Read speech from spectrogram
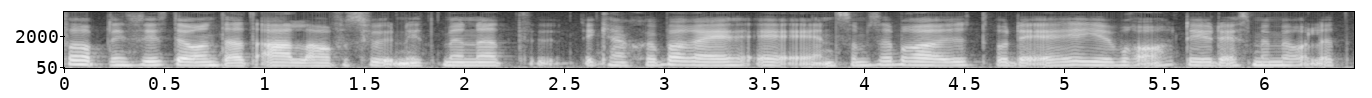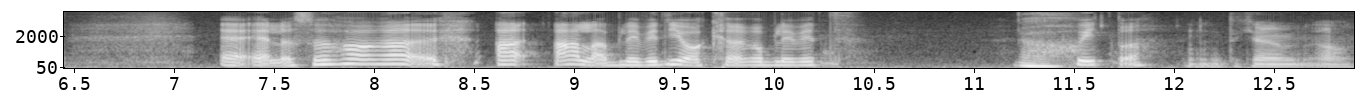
förhoppningsvis då inte att alla har försvunnit men att det kanske bara är, är en som ser bra ut och det är ju bra, det är ju det som är målet. Eh, Eller så har eh, alla blivit jokrar och blivit Ja. skitbra. Mm, Det kan, ja.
